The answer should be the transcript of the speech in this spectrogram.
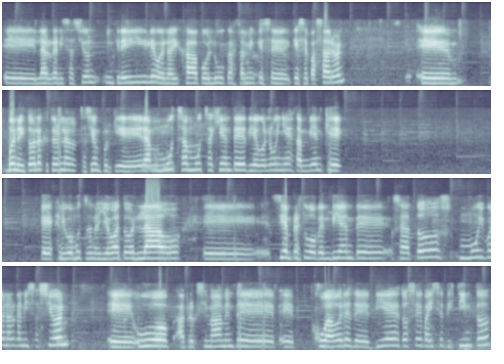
eh, la organización increíble, bueno, hay Japo, Lucas también que se, que se pasaron. Eh, bueno, y todos los que estuvieron en la organización, porque era mucha, mucha gente, Diego Núñez también, que que mucho, nos llevó a todos lados, eh, siempre estuvo pendiente, o sea, todos muy buena organización. Eh, hubo aproximadamente eh, jugadores de 10, 12 países distintos.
